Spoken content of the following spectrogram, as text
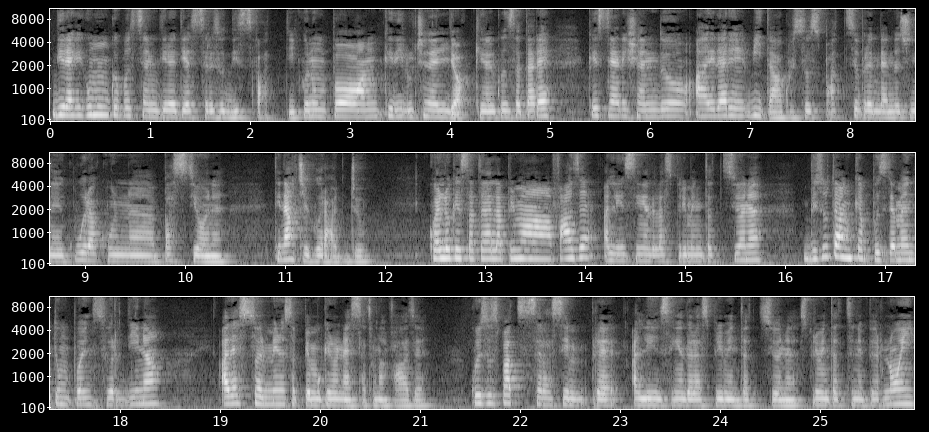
direi che comunque possiamo dire di essere soddisfatti, con un po' anche di luce negli occhi nel constatare che stiamo riuscendo a ridare vita a questo spazio prendendocene cura con passione, tenace e coraggio. Quello che è stata la prima fase all'insegna della sperimentazione Vissuta anche appositamente un po' in sordina, adesso almeno sappiamo che non è stata una fase. Questo spazio sarà sempre all'insegna della sperimentazione, sperimentazione per noi,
